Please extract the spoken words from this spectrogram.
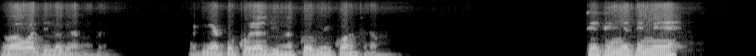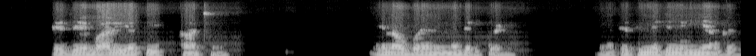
એવો અવાજ લગાવ્યો અહીંયા તો કોઈ અર્જુન હતો જ નહીં કોણ કામ તે ધીમે ધીમે તે જે બારી હતી, કાચની, એના ઉપર એની નજર પડી. અને તે ધીમે ધીમે અહીંયા ગઈ.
